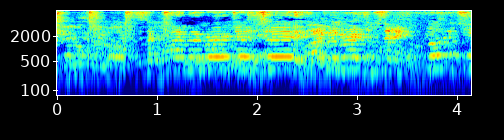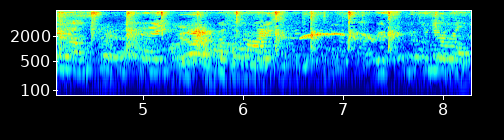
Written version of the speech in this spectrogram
It's a climate emergency! Climate emergency! Go to jail. Okay? Good. Go hide. You're, you're in your room.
